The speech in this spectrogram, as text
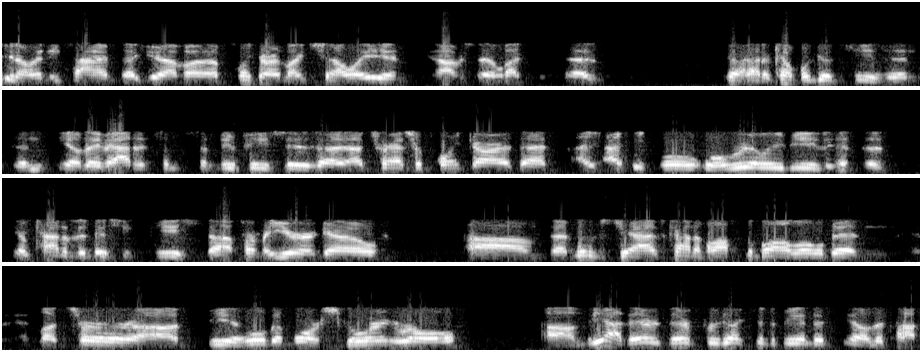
you know, anytime that you have a point guard like Shelley, and you know, obviously Alexis has you know, had a couple good seasons, and you know they've added some some new pieces. A, a transfer point guard that I, I think will will really be the, the you know kind of the missing piece uh, from a year ago um, that moves Jaz kind of off the ball a little bit and lets her uh, be a little bit more scoring role. Um, yeah, they're they're projected to be in the you know the top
